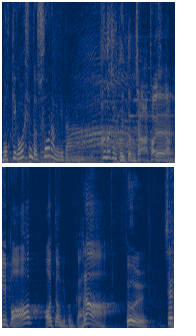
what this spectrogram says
먹기가 훨씬 더 수월합니다. 한 가지가 더 있다면서요? 자, 더 있습니다. 네. 비법. 어떤 비법일까요? 하나, 둘, 셋.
